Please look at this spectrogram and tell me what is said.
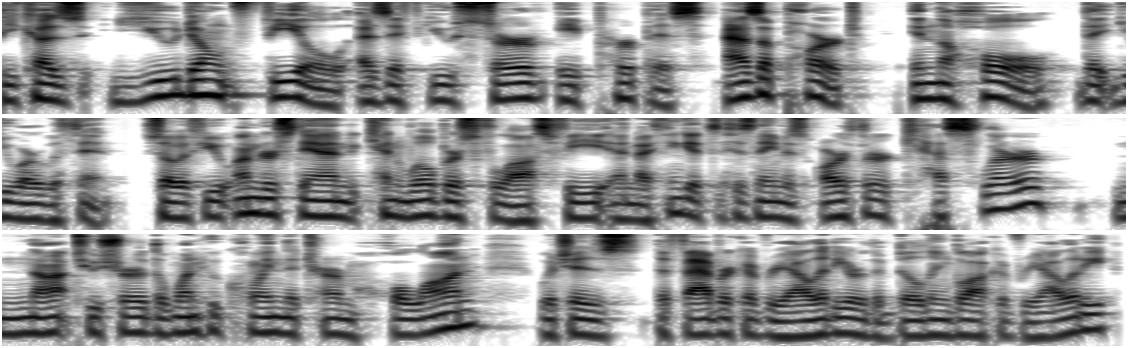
because you don't feel as if you serve a purpose as a part in the whole that you are within. So if you understand Ken Wilber's philosophy, and I think it's his name is Arthur Koestler, not too sure, the one who coined the term holon, which is the fabric of reality or the building block of reality.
